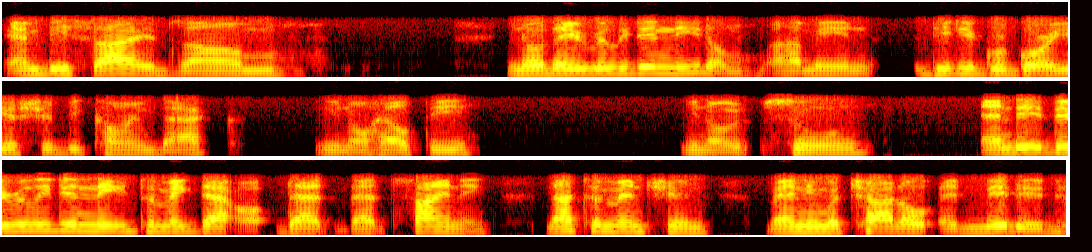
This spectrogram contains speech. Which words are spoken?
and besides, um you know, they really didn't need him. I mean, Didi Gregorius should be coming back, you know, healthy you know, soon. And they, they really didn't need to make that that that signing. Not to mention Manny Machado admitted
